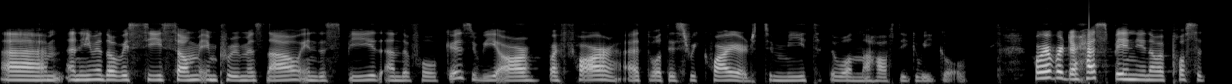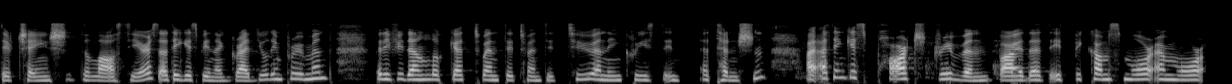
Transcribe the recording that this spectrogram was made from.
Um, and even though we see some improvements now in the speed and the focus, we are by far at what is required to meet the one and a half degree goal. However, there has been, you know, a positive change the last years. I think it's been a gradual improvement. But if you then look at 2022 and increased in attention, I, I think it's part driven by that it becomes more and more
